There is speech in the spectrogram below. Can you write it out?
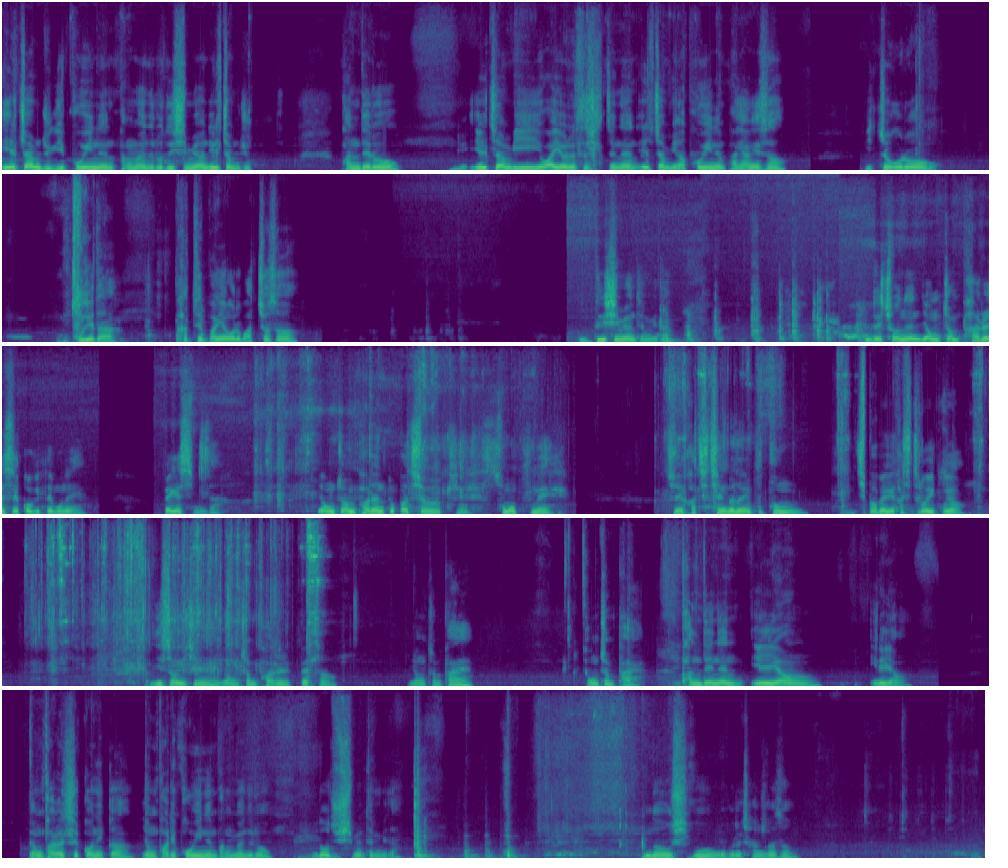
1.6이 보이는 방면으로 넣으시면 1.6 반대로 1.2 와이어를 쓰실 때는 1.2가 보이는 방향에서 이쪽으로 두 개 다 같은 방향으로 맞춰서 넣으시면 됩니다. 근데 저는 0.8을 쓸 거기 때문에 빼겠습니다. 0.8은 똑같이 이렇게 소모품에 제가 같이 챙겨드린 부품 지퍼백에 같이 들어있고요. 여기서 이제 0.8을 빼서 0.8, 0.8 반대는 10, 10 08을 쓸 거니까 08이 보이는 방면으로 넣어주시면 됩니다. 넣으시고 이거를 잠가서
